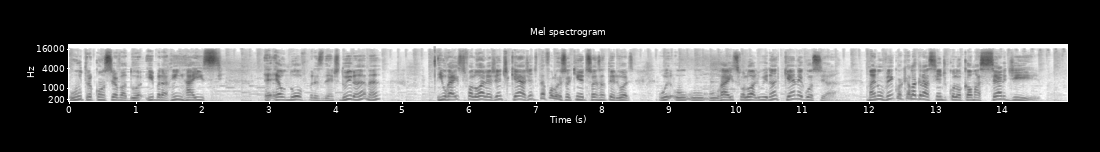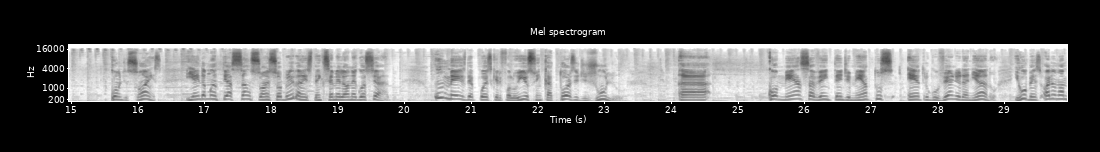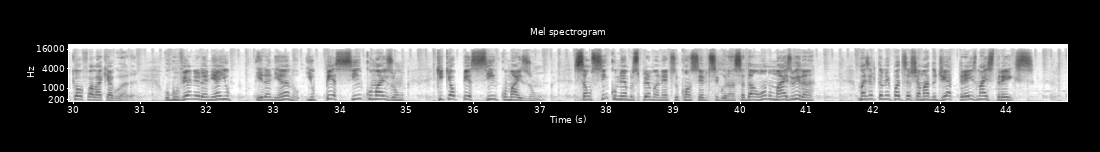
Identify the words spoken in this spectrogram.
O ultraconservador Ibrahim Raisi é, é o novo presidente do Irã, né? E o Raiz falou: olha, a gente quer, a gente até falou isso aqui em edições anteriores. O, o, o, o Raiz falou: olha, o Irã quer negociar, mas não vem com aquela gracinha de colocar uma série de condições e ainda manter as sanções sobre o Irã. Isso tem que ser melhor negociado. Um mês depois que ele falou isso, em 14 de julho, uh, começa a haver entendimentos entre o governo iraniano e Rubens, olha o nome que eu vou falar aqui agora. O governo iraniano e o, iraniano e o P5 mais um. O que, que é o P5 mais um? São cinco membros permanentes do Conselho de Segurança da ONU, mais o Irã. Mas ele também pode ser chamado de E3 mais 3.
